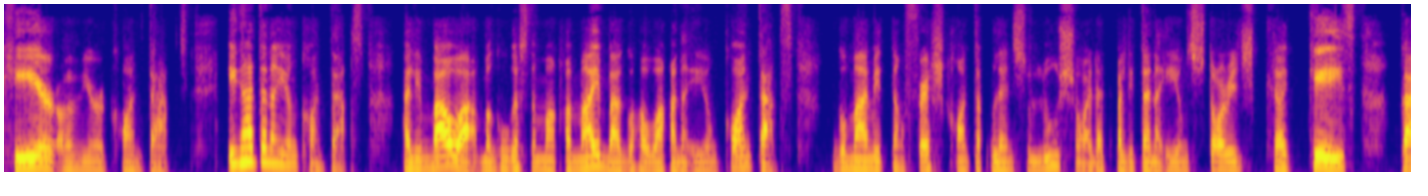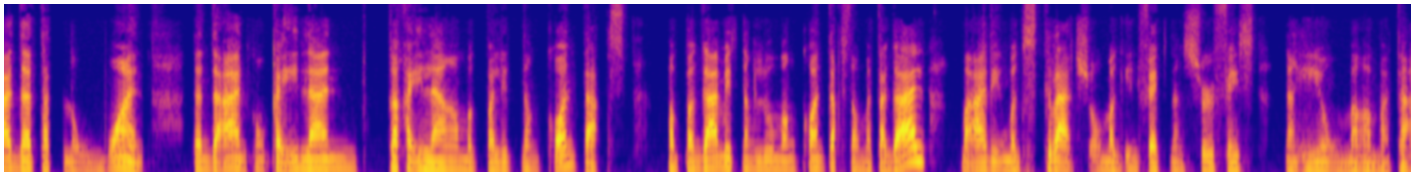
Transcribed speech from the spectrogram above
care of your contacts. Ingatan ang iyong contacts. Halimbawa, maghugas ng mga kamay bago hawakan ng iyong contacts. Gumamit ng fresh contact lens solution at palitan ng iyong storage case kada tatlong buwan. Tandaan kung kailan kakailangan magpalit ng contacts. Ang paggamit ng lumang contacts ng matagal, maaring mag-scratch o mag-infect ng surface ng iyong mga mata.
